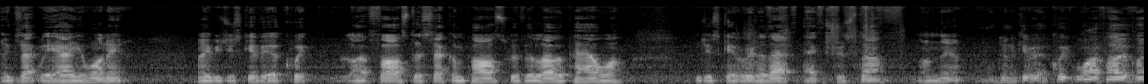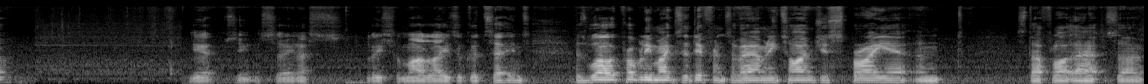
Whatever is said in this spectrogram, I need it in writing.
exactly how you want it, maybe just give it a quick, like faster second pass with a lower power and just get rid of that extra stuff on there. I'm going to give it a quick wipe over. Yeah, so you can see that's, at least for my laser, good settings. As well, it probably makes a difference of how many times you spray it and stuff like that. So,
